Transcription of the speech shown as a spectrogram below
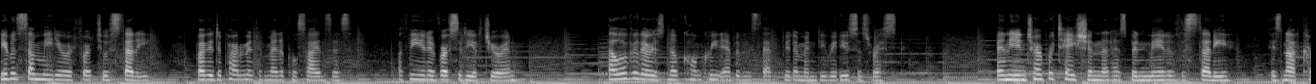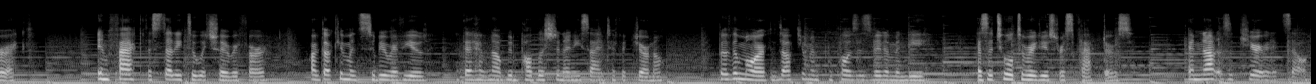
Even some media refer to a study by the Department of Medical Sciences of the University of Turin. However, there is no concrete evidence that vitamin D reduces risk, and the interpretation that has been made of the study is not correct. In fact, the study to which they refer are documents to be reviewed that have not been published in any scientific journal. Furthermore, the document proposes vitamin D as a tool to reduce risk factors, and not as a cure in itself.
